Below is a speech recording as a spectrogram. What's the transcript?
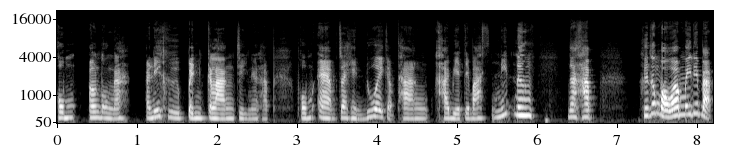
ผมเอาตรงนะ อันนี้คือเป็นกลางจริงนะครับ ผมแอบจะเห็นด้วยกับทางคาเบียเตบัสนิดนึงนะครับ คือต้องบอกว่าไม่ได้แบบ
